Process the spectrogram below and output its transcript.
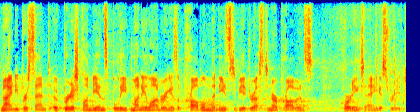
90% of British Columbians believe money laundering is a problem that needs to be addressed in our province, according to Angus Reid.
